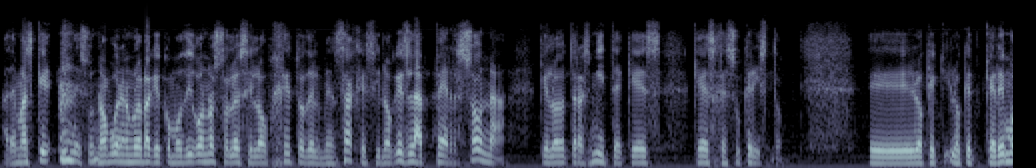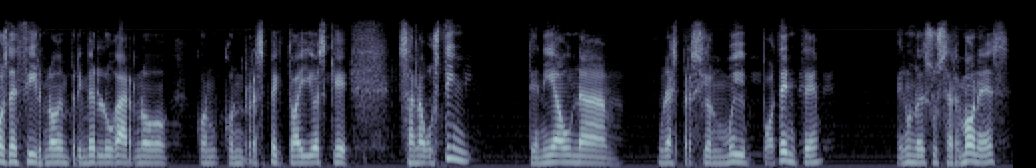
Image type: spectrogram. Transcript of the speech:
Además que es una buena nueva que, como digo, no solo es el objeto del mensaje, sino que es la persona que lo transmite, que es Jesucristo. Eh, lo, que, lo que queremos decir, ¿no? En primer lugar, ¿no? Con, respecto a ello es que San Agustín tenía una, una expresión muy potente en uno de sus sermones,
